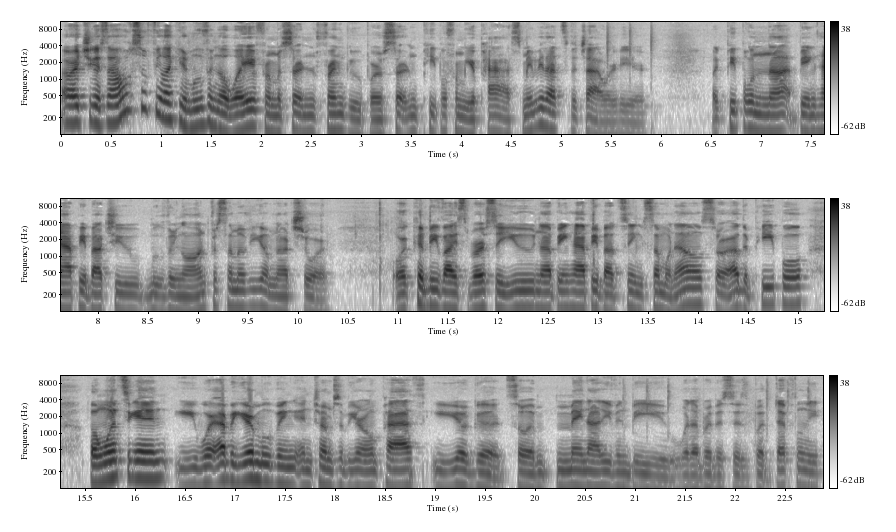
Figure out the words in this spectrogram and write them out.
All right, you guys. I also feel like you're moving away from a certain friend group or certain people from your past. Maybe that's the tower here. Like people not being happy about you moving on for some of you. I'm not sure or it could be vice versa you not being happy about seeing someone else or other people. But once again you, wherever you're moving in terms of your own path you're good. So it may not even be you whatever this is. But definitely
